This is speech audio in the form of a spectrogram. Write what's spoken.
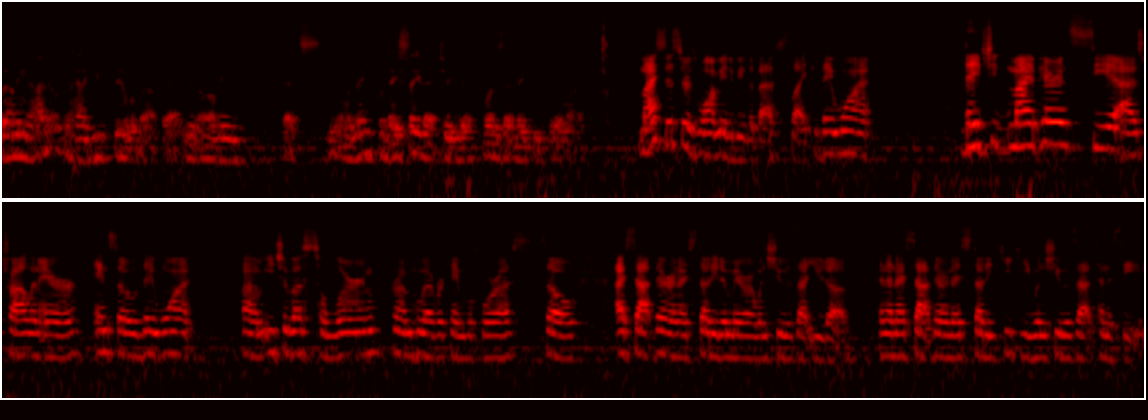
But I mean, I don't know how you feel about that. You know, I mean, that's you know, when they when they say that to you, what does that make you feel like? my sisters want me to be the best. Like they want, they my parents see it as trial and error, and so they want um, each of us to learn from whoever came before us. So I sat there and I studied Amira when she was at UW, and then I sat there and I studied Kiki when she was at Tennessee.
